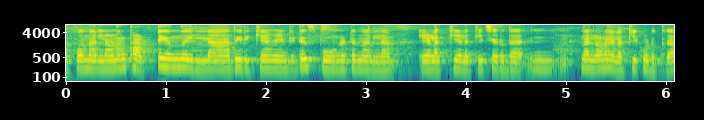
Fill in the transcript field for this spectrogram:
അപ്പോൾ നല്ലോണം കട്ടയൊന്നും ഇല്ലാതിരിക്കാൻ വേണ്ടിയിട്ട് സ്പൂണിട്ട് നല്ല ഇളക്കി ഇളക്കി ചെറുതായി നല്ലോണം ഇളക്കി കൊടുക്കുക.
